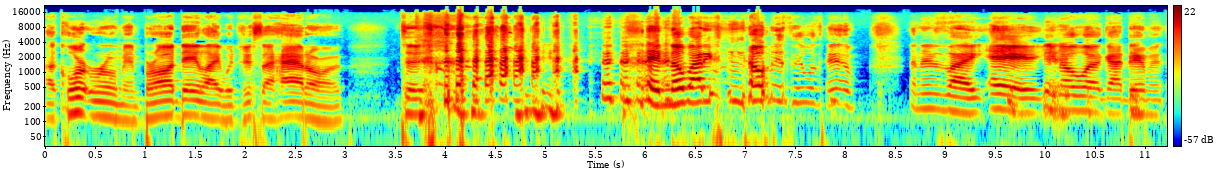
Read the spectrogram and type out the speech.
a courtroom in broad daylight with just a hat on, to and nobody noticed it was him. And it's like, hey, you know what? God damn it.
